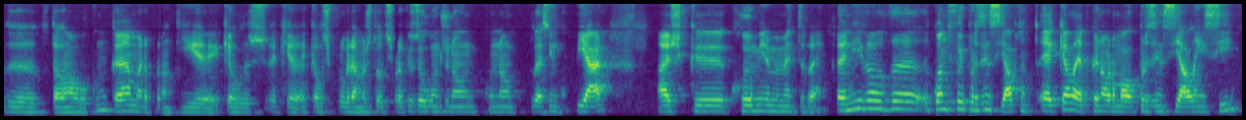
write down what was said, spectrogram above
do telemóvel como câmara, pronto, e aqueles, aqueles programas todos para que os alunos não, não pudessem copiar, acho que correu minimamente bem. A nível de quando foi presencial, portanto, é aquela época normal presencial em si,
